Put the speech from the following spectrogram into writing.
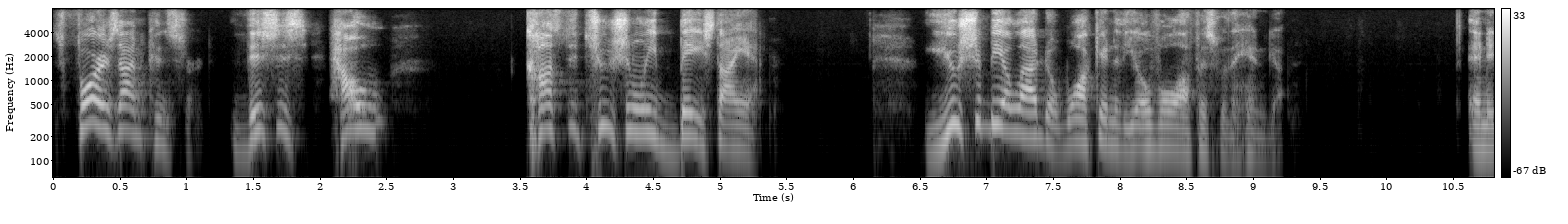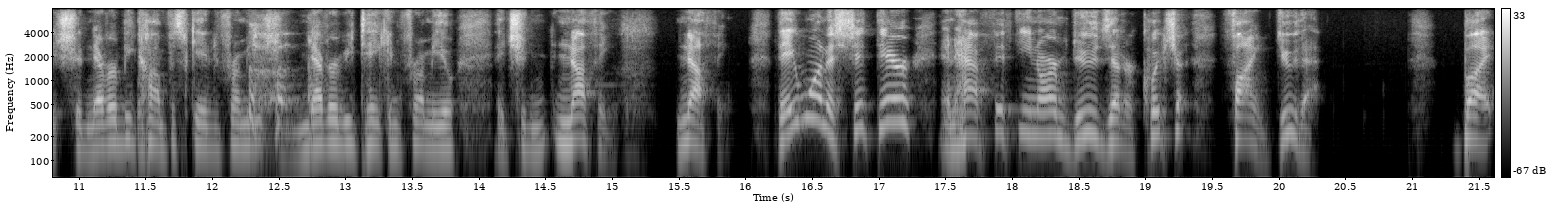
as far as I'm concerned, this is how constitutionally based I am. You should be allowed to walk into the Oval Office with a handgun and it should never be confiscated from you. It should never be taken from you. It should nothing, nothing. They want to sit there and have 15 armed dudes that are quick shot. Fine, do that. But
